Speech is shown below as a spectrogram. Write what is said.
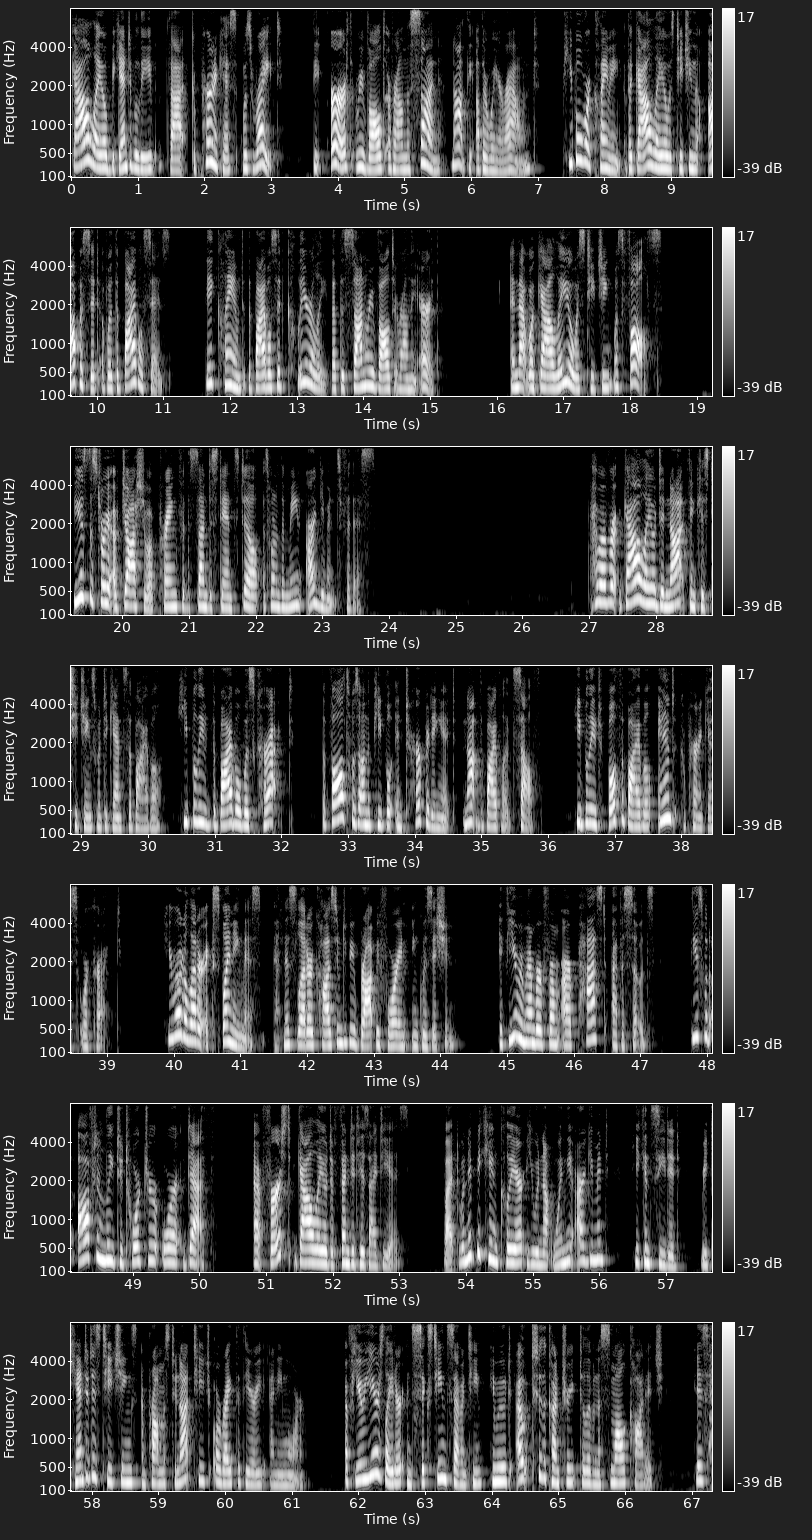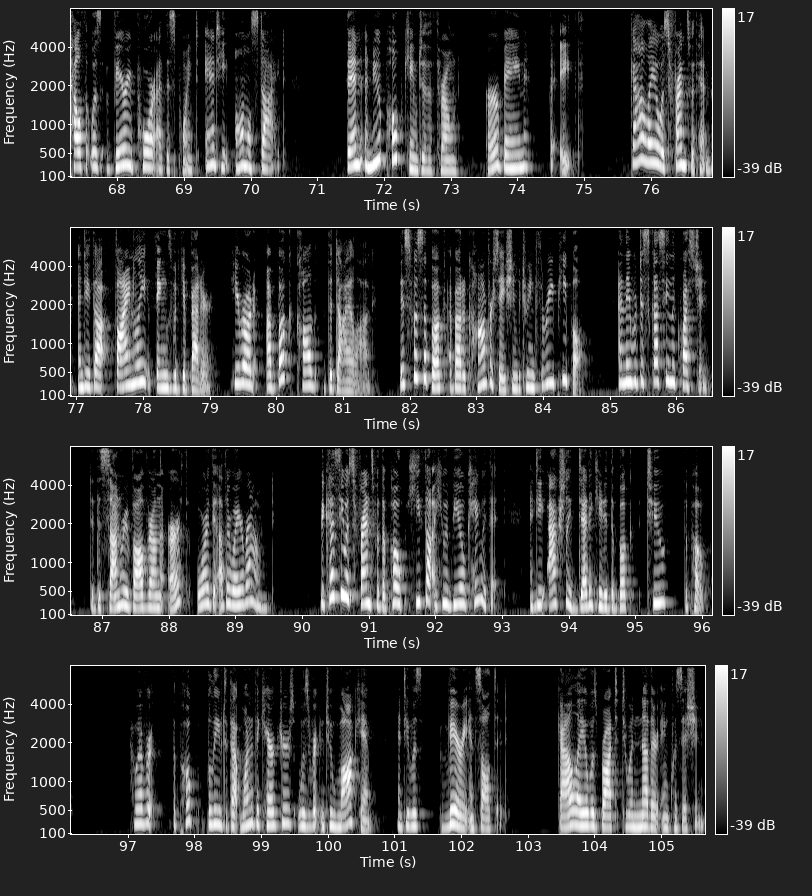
Galileo began to believe that Copernicus was right the Earth revolved around the sun, not the other way around. People were claiming that Galileo was teaching the opposite of what the Bible says. They claimed the Bible said clearly that the sun revolved around the earth, and that what Galileo was teaching was false. They used the story of Joshua praying for the sun to stand still as one of the main arguments for this. However, Galileo did not think his teachings went against the Bible. He believed the Bible was correct. The fault was on the people interpreting it, not the Bible itself. He believed both the Bible and Copernicus were correct. He wrote a letter explaining this, and this letter caused him to be brought before an inquisition. If you remember from our past episodes, these would often lead to torture or death. At first, Galileo defended his ideas, but when it became clear he would not win the argument, he conceded, recanted his teachings, and promised to not teach or write the theory anymore. A few years later, in 1617, he moved out to the country to live in a small cottage. His health was very poor at this point, and he almost died. Then a new pope came to the throne, Urban VIII. Galileo was friends with him, and he thought finally things would get better. He wrote a book called The Dialogue. This was a book about a conversation between three people, and they were discussing the question Did the sun revolve around the earth or the other way around? Because he was friends with the Pope, he thought he would be okay with it, and he actually dedicated the book to the Pope. However, the Pope believed that one of the characters was written to mock him, and he was very insulted. Galileo was brought to another inquisition.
